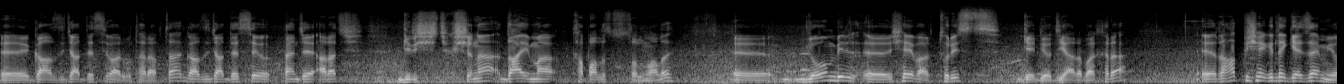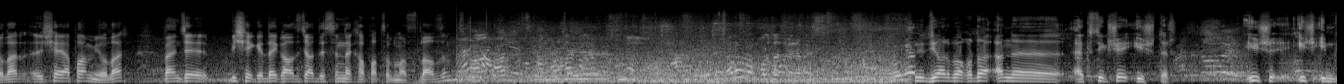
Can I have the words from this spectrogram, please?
e, Gazi Caddesi var bu tarafta. Gazi Caddesi bence araç giriş çıkışına daima kapalı tutulmalı. E, yoğun bir e, şey var. Turist geliyor Diyarbakır'a. E, rahat bir şekilde gezemiyorlar, e, şey yapamıyorlar. Bence bir şekilde Gazi Caddesi'nin de kapatılması lazım. Diyarbakır'da en eksik şey iştir. İş, iş im-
